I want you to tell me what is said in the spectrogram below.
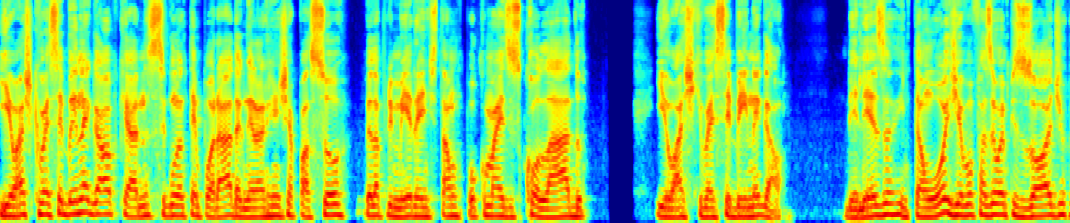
E eu acho que vai ser bem legal, porque nessa segunda temporada, a gente já passou pela primeira, a gente tá um pouco mais escolado. E eu acho que vai ser bem legal. Beleza? Então hoje eu vou fazer um episódio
